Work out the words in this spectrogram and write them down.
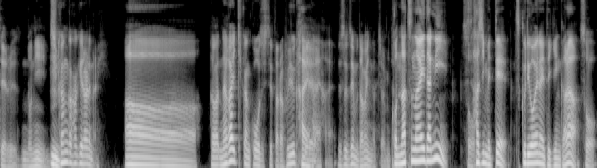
てるのに時間がかけられない、あだから長い期間工事してたら冬来て、あはいはいはい。でそれ全部ダメになっちゃうみたこいな。の夏の間に初めて作り終えないといけんから。そ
